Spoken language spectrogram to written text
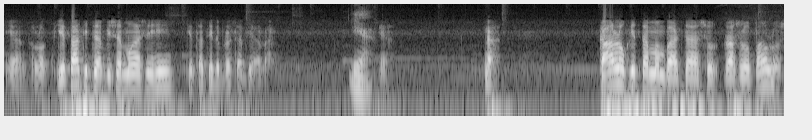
Ya, kalau kita tidak bisa mengasihi, kita tidak dari Allah. ya, Nah, kalau kita membaca su- Rasul Paulus,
